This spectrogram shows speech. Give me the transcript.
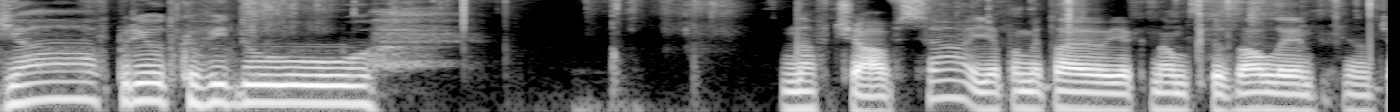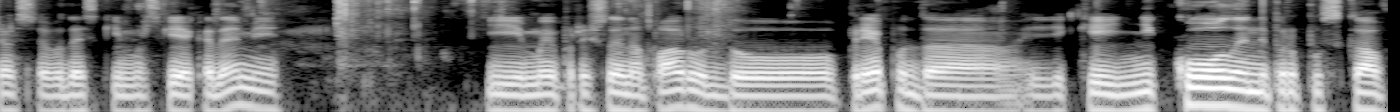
я в період ковіду навчався. Я пам'ятаю, як нам сказали, я навчався в Одеській морській академії, і ми прийшли на пару до препода, який ніколи не пропускав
